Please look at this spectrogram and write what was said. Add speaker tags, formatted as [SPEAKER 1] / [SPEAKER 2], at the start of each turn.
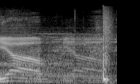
[SPEAKER 1] Yo,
